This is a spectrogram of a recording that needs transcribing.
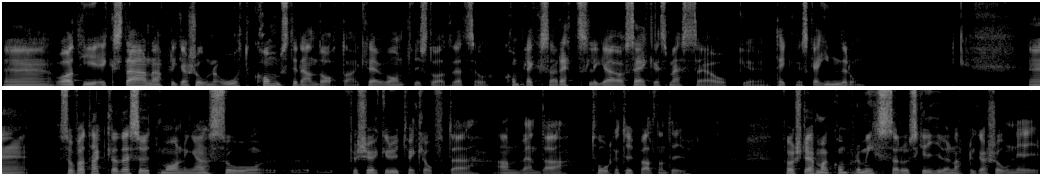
Eh, och att ge externa applikationer åtkomst till den datan kräver vanligtvis då att rätt så komplexa rättsliga, och säkerhetsmässiga och eh, tekniska hinder. Då. Så för att tackla dessa utmaningar så försöker utvecklare ofta använda två olika typer av alternativ. Först är att man kompromissar och skriver en applikation i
